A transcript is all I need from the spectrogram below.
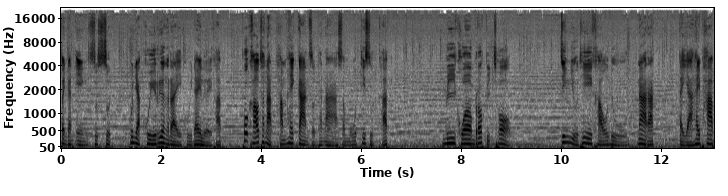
เป็นกันเองสุดๆ คุณอยากคุยเรื่องอะไรคุยได้เลยครับ พวกเขาถนัดทำให้การสนทนาสมูทที่สุดครับ มีความรับผิดชอบ จริงอยู่ที่เขาดูน่ารัก แต่อย่าให้ภาพ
